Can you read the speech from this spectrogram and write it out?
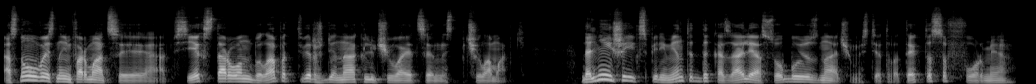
основываясь на информации от всех сторон, была подтверждена ключевая ценность пчеломатки. Дальнейшие эксперименты доказали особую значимость этого тектоса в форме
